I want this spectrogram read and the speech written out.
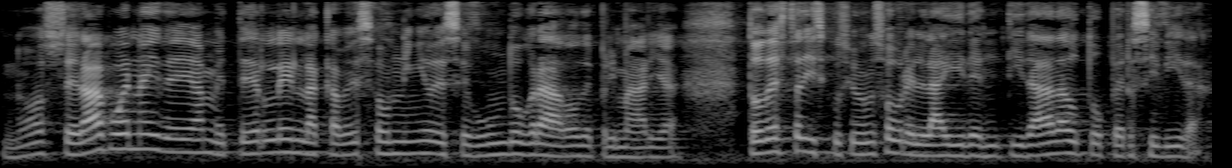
¿No? ¿Será buena idea meterle en la cabeza a un niño de segundo grado de primaria toda esta discusión sobre la identidad autopercibida?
